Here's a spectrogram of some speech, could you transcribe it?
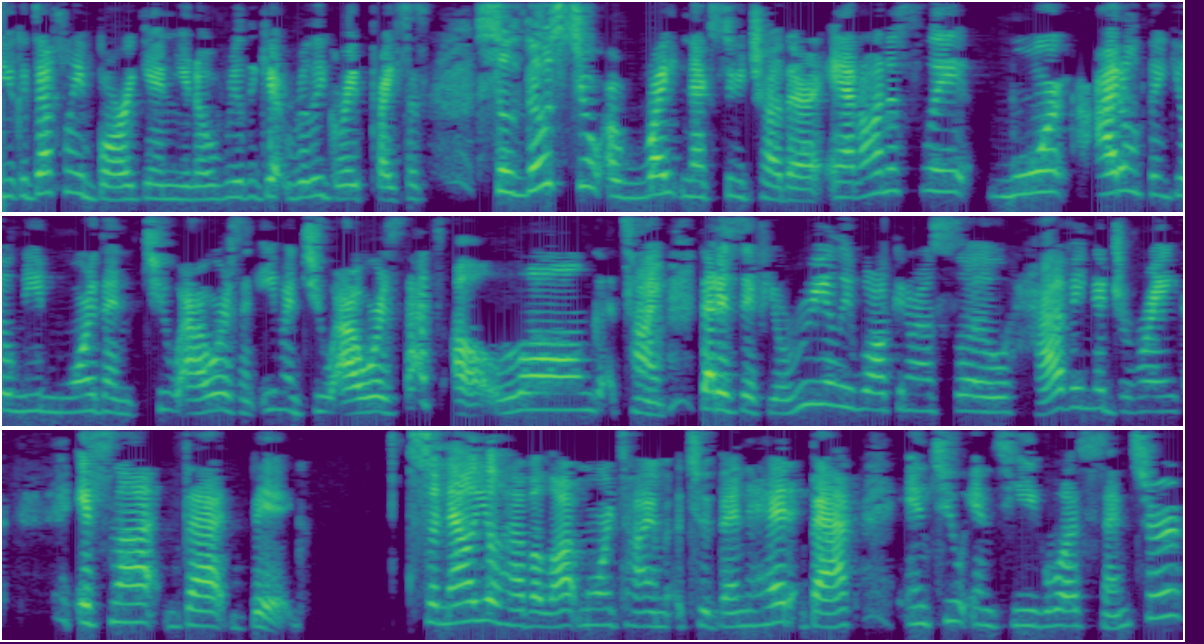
you could definitely bargain, you know, really get really great prices. So those two are right next to each other. And honestly, more, I don't think you'll need more than two hours and even two hours. That's a long time. That is if you're really walking around slow, having a drink. It's not that big. So now you'll have a lot more time to then head back into Antigua Center.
